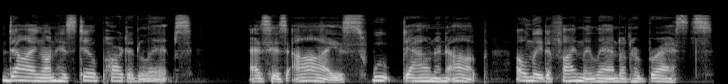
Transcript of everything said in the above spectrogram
dying on his still parted lips, as his eyes swooped down and up, only to finally land on her breasts.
